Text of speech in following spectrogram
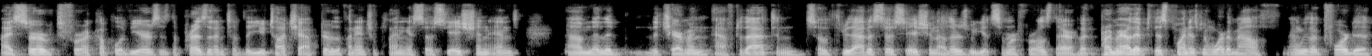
I served for a couple of years as the president of the Utah chapter of the Financial Planning Association, and um, then the the chairman after that. And so through that association, others we get some referrals there. But primarily up to this point, it's been word of mouth, and we look forward to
